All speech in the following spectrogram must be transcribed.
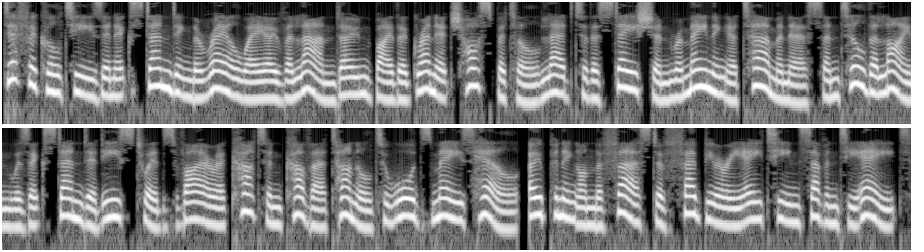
Difficulties in extending the railway over land owned by the Greenwich Hospital led to the station remaining a terminus until the line was extended eastwards via a cut-and-cover tunnel towards Maze Hill, opening on 1 February 1878.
